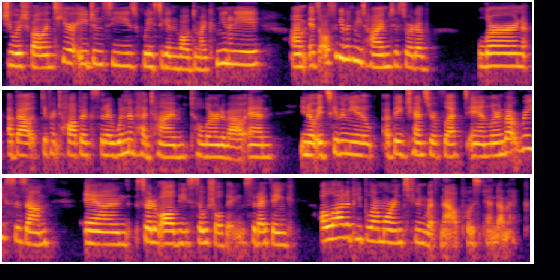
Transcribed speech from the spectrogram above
Jewish volunteer agencies, ways to get involved in my community. Um, it's also given me time to sort of learn about different topics that I wouldn't have had time to learn about. And, you know, it's given me a, a big chance to reflect and learn about racism and sort of all these social things that I think a lot of people are more in tune with now post pandemic.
